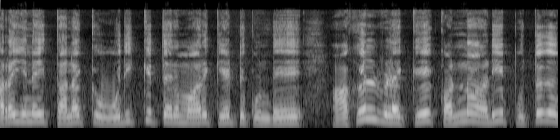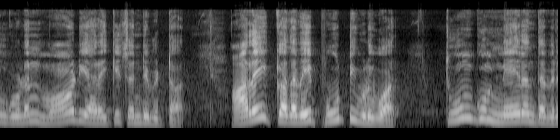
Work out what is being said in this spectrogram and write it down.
அறையினை தனக்கு ஒதுக்கித் தருமாறு கேட்டுக்கொண்டு அகல் விளக்கு கண்ணாடி புத்தகங்களுடன் மாடி அறைக்கு சென்று விட்டார். அறை கதவை பூட்டி விடுவார். தூங்கும் நேரம் தவிர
